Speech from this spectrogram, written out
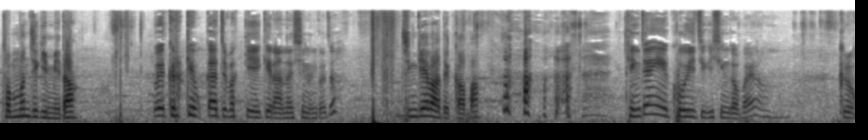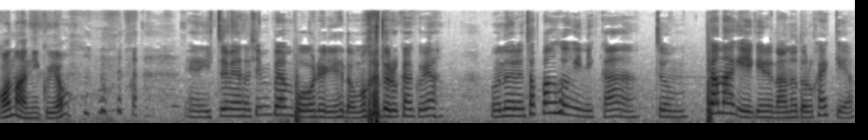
전문직입니다. 왜 그렇게까지밖에 얘기를 안 하시는 거죠? 징계받을까봐. 굉장히 고위직이신가 봐요. 그건 아니고요. 네, 이쯤에서 신변 보호를 위해 넘어가도록 하고요. 오늘은 첫 방송이니까 좀 편하게 얘기를 나누도록 할게요.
